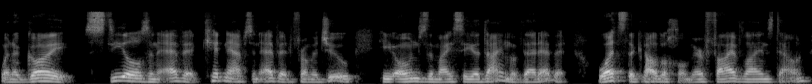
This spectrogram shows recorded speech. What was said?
when a goy steals an eved, kidnaps an eved from a Jew, he owns the maisi adaim of that eved. What's the kal v'chomer? Five lines down,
